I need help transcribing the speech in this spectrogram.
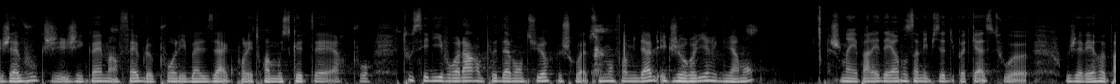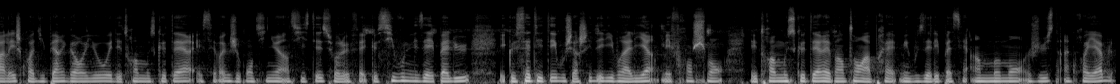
j'avoue que j'ai quand même un faible pour les Balzac pour les Trois Mousquetaires pour tous ces livres là un peu d'aventure que je trouve absolument formidables et que je relis régulièrement J'en avais parlé d'ailleurs dans un épisode du podcast où, euh, où j'avais reparlé, je crois, du Père Goriot et des Trois Mousquetaires. Et c'est vrai que je continue à insister sur le fait que si vous ne les avez pas lus et que cet été vous cherchez des livres à lire, mais franchement, les Trois Mousquetaires et 20 ans après, mais vous allez passer un moment juste incroyable.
